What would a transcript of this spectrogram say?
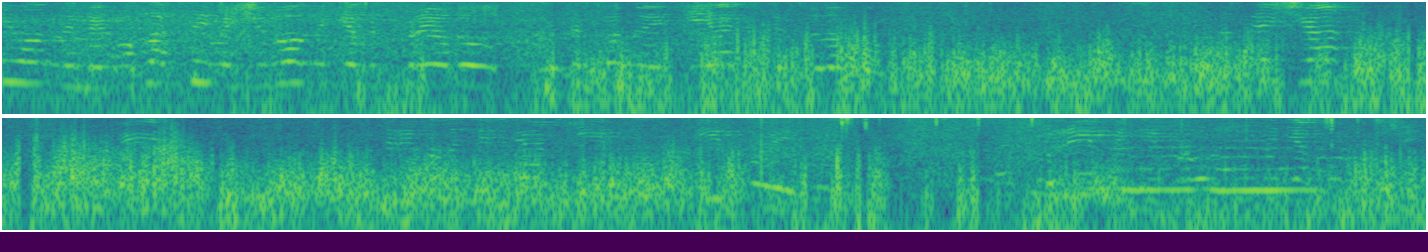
районними обласними чиновниками з приводу незаконної діяльності свинокомплексу. За цей час ми отримали десятки відповідей, приписів про усунення порушень,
